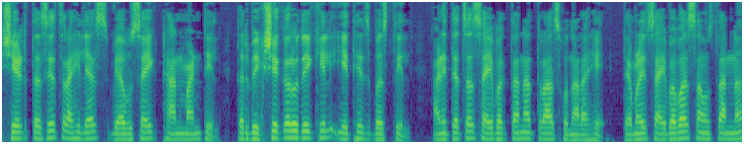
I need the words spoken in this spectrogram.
शेड तसेच राहिल्यास व्यावसायिक ठाण मांडतील तर भिक्षेकरू देखील येथेच बसतील आणि त्याचा साईभक्तांना त्रास होणार आहे. त्यामुळे साईबाबा संस्थाननं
